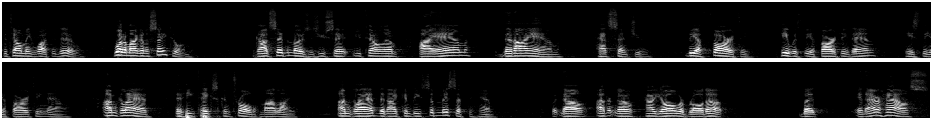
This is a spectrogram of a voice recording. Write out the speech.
to tell me what to do? What am I going to say to him? God said to Moses, You, said, you tell him, I am that I am hath sent you. The authority. He was the authority then, he's the authority now. I'm glad that he takes control of my life. I'm glad that I can be submissive to him. But now, I don't know how y'all were brought up, but in our house,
